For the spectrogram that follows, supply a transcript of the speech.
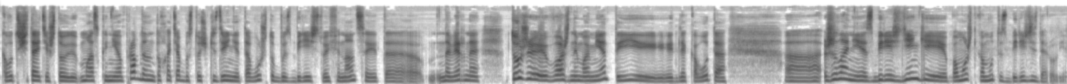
кого-то считаете, что маска не оправдана, то хотя бы с точки зрения того, чтобы сберечь свои финансы, это, наверное, тоже важный момент, и для кого-то а, желание сберечь деньги поможет кому-то сберечь здоровье.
